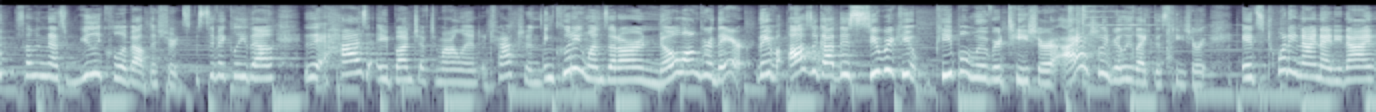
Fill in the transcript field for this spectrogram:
Something that's really cool about this shirt specifically though, is it has a bunch of Tomorrowland attractions, including ones that are no longer there. They've also got this super cute People Mover t-shirt. I actually really like this t-shirt. It's $29.99, a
